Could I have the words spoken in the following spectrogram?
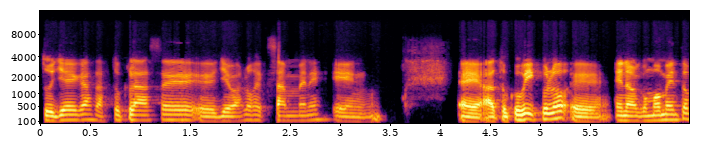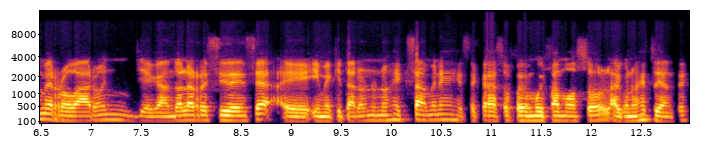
tú llegas, das tu clase, llevas los exámenes a tu cubículo. en algún momento me robaron llegando a la residencia y me quitaron unos exámenes. Ese caso fue muy famoso. Algunos estudiantes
